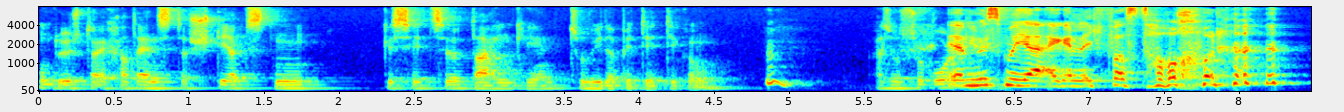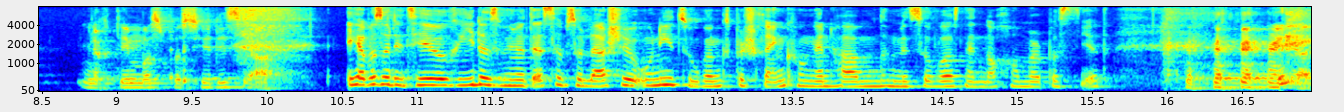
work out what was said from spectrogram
Und Österreich hat eines der stärksten Gesetze dahingehend zur Wiederbetätigung. Hm. Also sowohl ja, müssen wir ja eigentlich fast auch, oder? Nach dem, was passiert ist, ja. Ich habe so die Theorie, dass wir nur deshalb so lasche Uni-Zugangsbeschränkungen haben, damit sowas nicht noch einmal passiert. ja,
